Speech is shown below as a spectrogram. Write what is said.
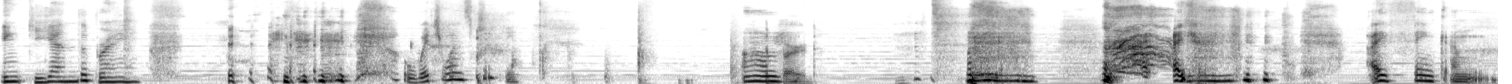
Pinky and the brain. Which one's Pinky? the Um, bird I, I, I think I'm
